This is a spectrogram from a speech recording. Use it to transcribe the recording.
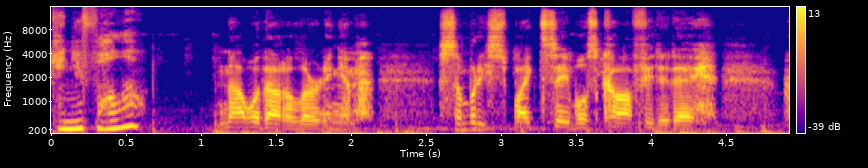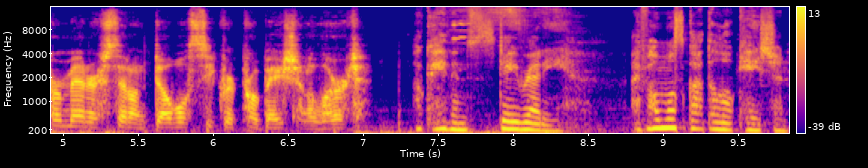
Can you follow? Not without alerting him. Somebody spiked Sable's coffee today. Her men are set on double secret probation alert. Okay, then stay ready. I've almost got the location.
